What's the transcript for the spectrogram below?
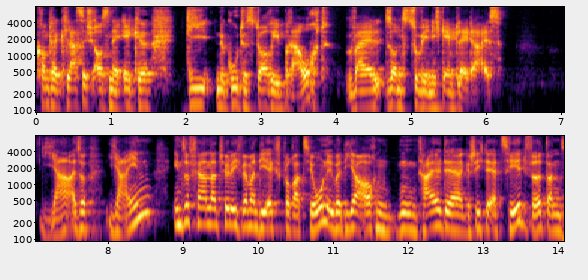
kommt halt klassisch aus einer Ecke, die eine gute Story braucht, weil sonst zu wenig Gameplay da ist. Ja, also jein. Insofern natürlich, wenn man die Exploration, über die ja auch ein, ein Teil der Geschichte erzählt wird, dann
